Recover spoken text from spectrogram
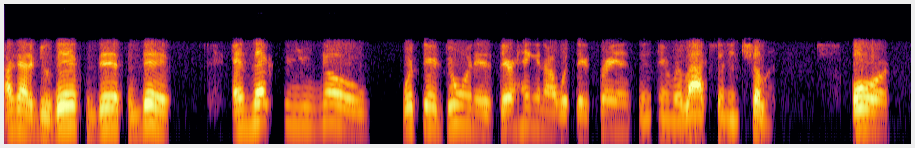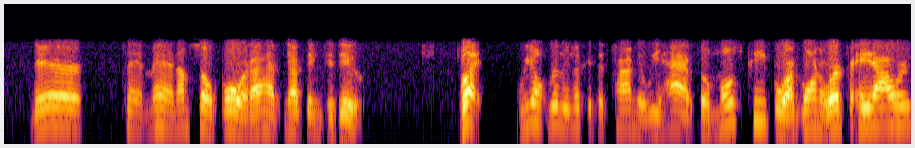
I got to do this and this and this," and next thing you know, what they're doing is they're hanging out with their friends and, and relaxing and chilling, or they're saying, "Man, I'm so bored. I have nothing to do." But we don't really look at the time that we have. So most people are going to work for eight hours.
